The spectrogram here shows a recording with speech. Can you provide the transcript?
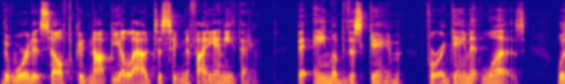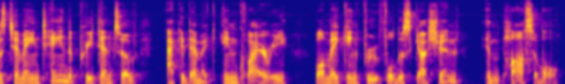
The word itself could not be allowed to signify anything. The aim of this game, for a game it was, was to maintain the pretense of academic inquiry while making fruitful discussion impossible.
